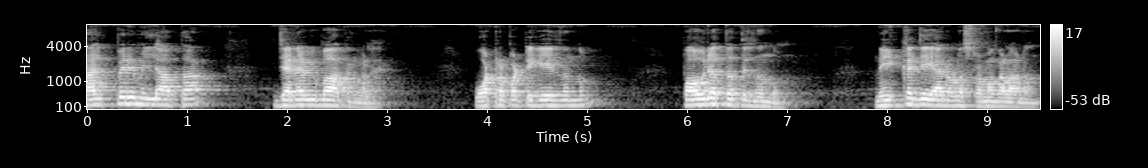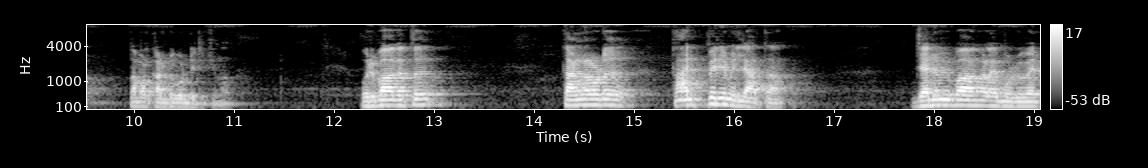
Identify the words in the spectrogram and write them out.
താല്പര്യമില്ലാത്ത ജനവിഭാഗങ്ങളെ വോട്ടർ പട്ടികയിൽ നിന്നും പൗരത്വത്തിൽ നിന്നും നീക്കം ചെയ്യാനുള്ള ശ്രമങ്ങളാണ് നമ്മൾ കണ്ടുകൊണ്ടിരിക്കുന്നത്. ഒരു ഭാഗത്ത് തങ്ങളോട് താല്പര്യമില്ലാത്ത ജനവിഭാഗങ്ങളെ മുഴുവൻ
